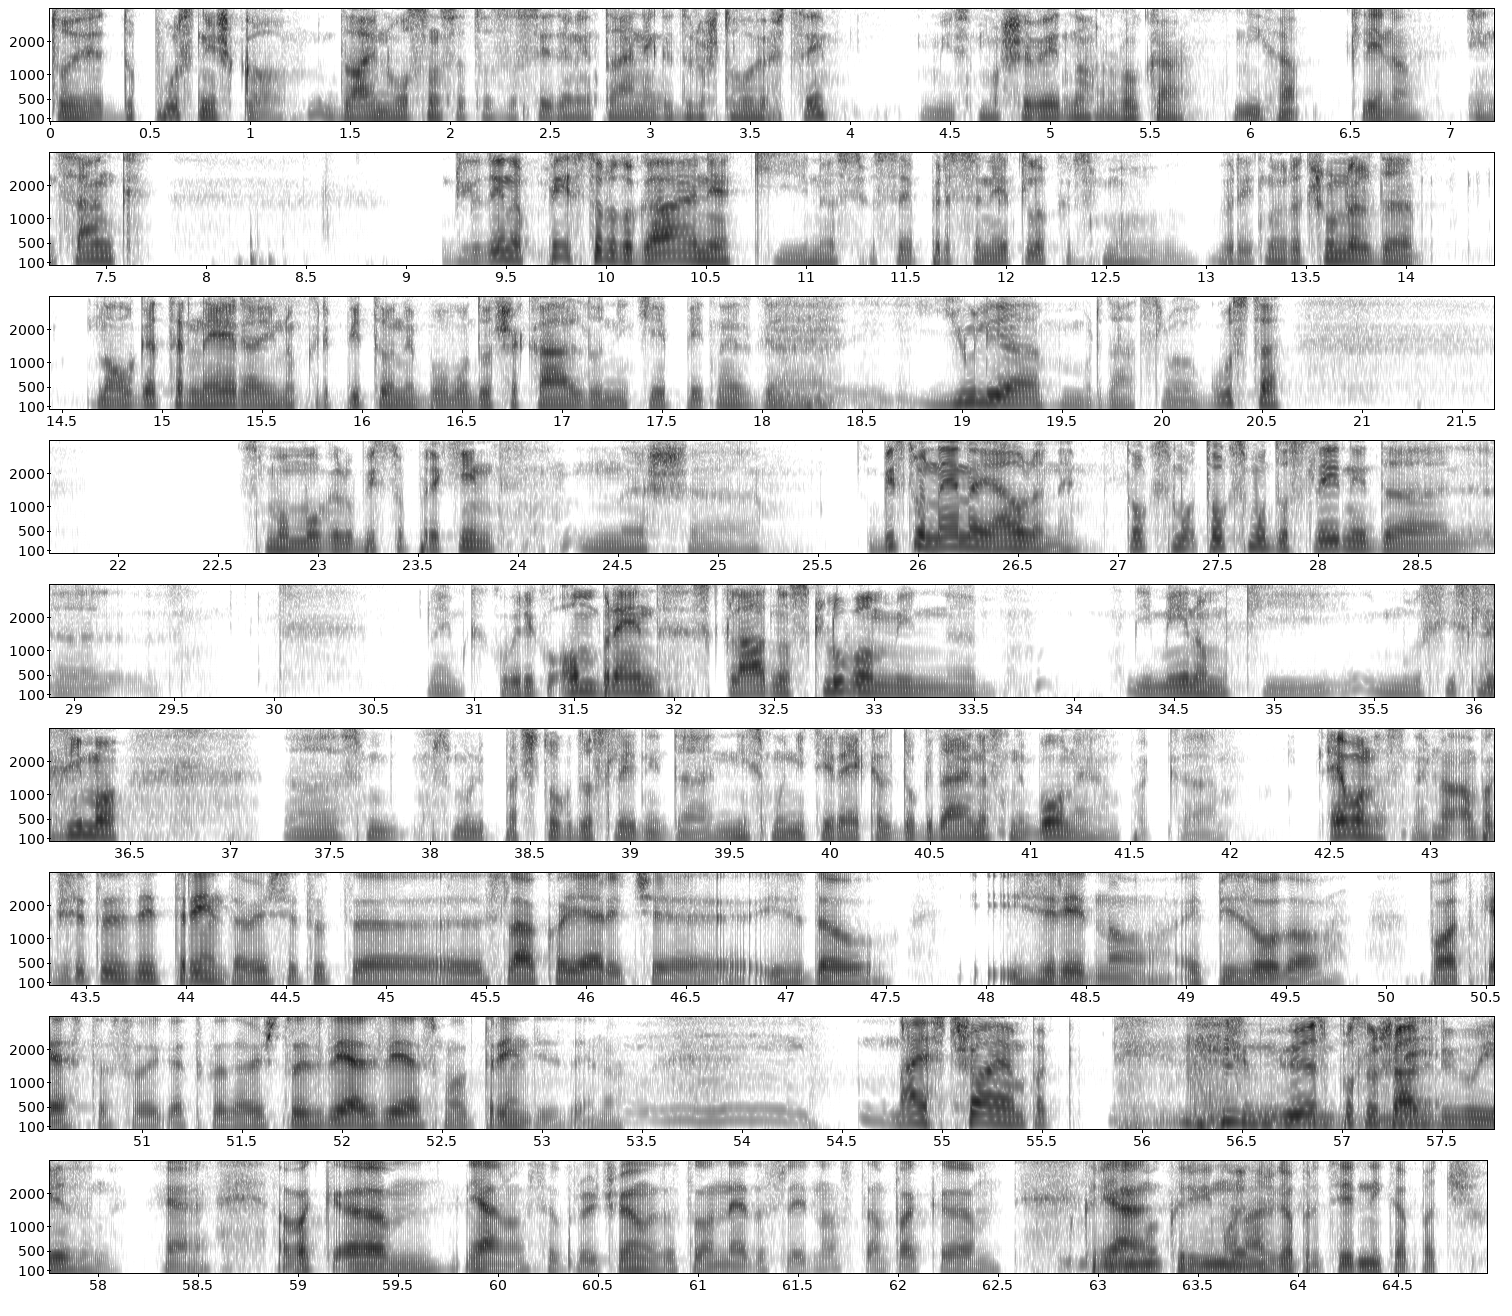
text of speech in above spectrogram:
to je dopustniško 82. zasedanje tajnega društva OFC, mi smo še vedno Luka, Miha, Klino. in Cank. Glede na pestro dogajanje, ki nas je vse presenetilo, ker smo verjetno računali, da novega trenera in okrepitev ne bomo dočakali do nekje 15. julija, morda celo avgusta, smo mogli v bistvu prekiniti naš, uh, v bistvu ne najavljene. Toliko smo, toliko smo dosledni, da uh, vem, kako bi rekel, on-brand, skladno s klubom in uh, imenom, ki mu vsi sledimo. Uh, smo, smo bili pač tako dosledni, da nismo niti rekli, dokdaj nas ne bo, ne, ampak uh, evo nas ne. No, ampak se to je zdaj trend, a veš, se tudi uh, Slavko Jarič je izdal izredno epizodo podcasta svojega. Tako da, veš, to izgleda, zgleda, smo v trendi zdaj. No. Nice try, ampak če bi bil jaz poslušalec, bi bil jezen. Ja. Ampak, um, ja, no, se upravičujemo za to nedoslednost, ampak um, krivimo, Ja, krivimo to našega predsednika, pač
